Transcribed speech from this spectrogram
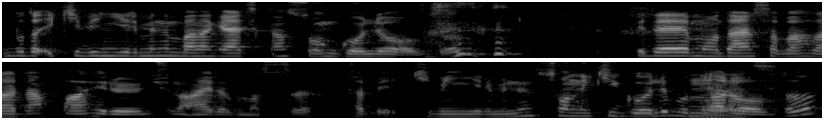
Bu da 2020'nin bana gerçekten son golü oldu. bir de Modern Sabahlar'dan Fahir Öğünç'ün ayrılması tabii 2020'nin son iki golü bunlar Evet. oldu.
